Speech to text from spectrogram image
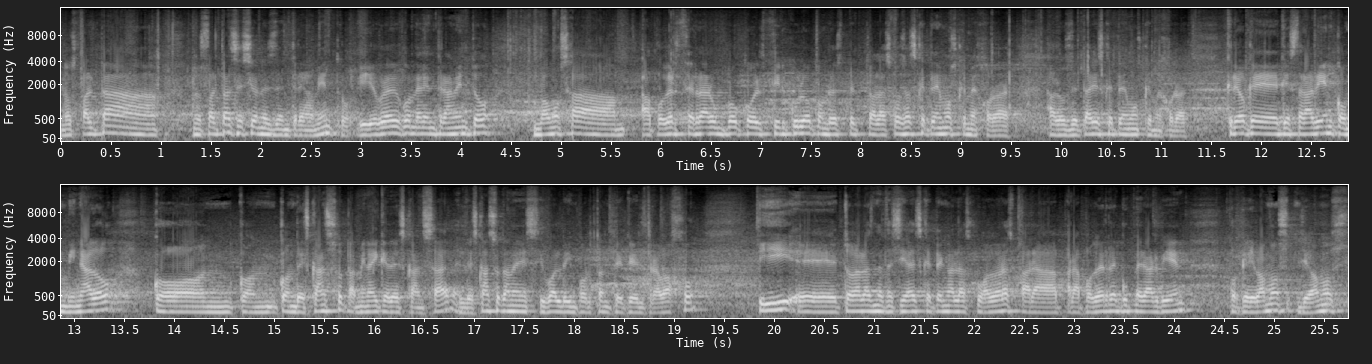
Nos, falta, nos faltan sesiones de entrenamiento y yo creo que con el entrenamiento vamos a, a, poder cerrar un poco el círculo con respecto a las cosas que tenemos que mejorar, a los detalles que tenemos que mejorar. Creo que, que estará bien combinado con, con, con descanso, también hay que descansar. El descanso también es igual de importante que el trabajo y eh, todas las necesidades que tengan las jugadoras para, para, poder recuperar bien, porque llevamos, llevamos,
